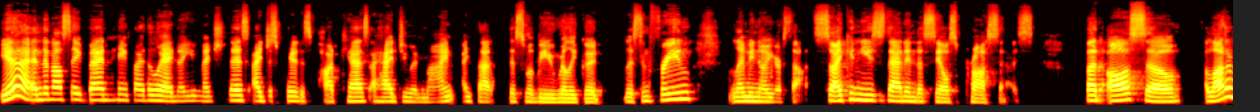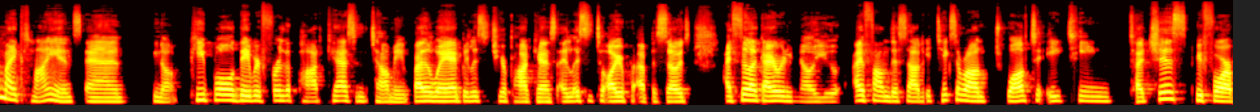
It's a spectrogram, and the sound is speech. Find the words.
Yeah. And then I'll say, Ben, hey, by the way, I know you mentioned this. I just created this podcast. I had you in mind. I thought this would be a really good listen for you. Let me know your thoughts. So I can use that in the sales process. But also, a lot of my clients and you know, people they refer the podcast and tell me, by the way, I've been listening to your podcast. I listened to all your episodes. I feel like I already know you. I found this out. It takes around 12 to 18 touches before a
